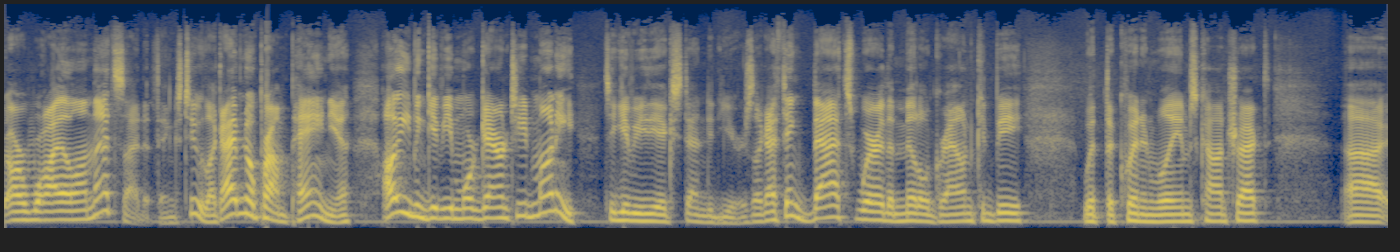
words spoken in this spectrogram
our while on that side of things too. Like I have no problem paying you. I'll even give you more guaranteed money to give you the extended years. Like I think that's where the middle ground could be with the Quinnen Williams contract. Uh,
